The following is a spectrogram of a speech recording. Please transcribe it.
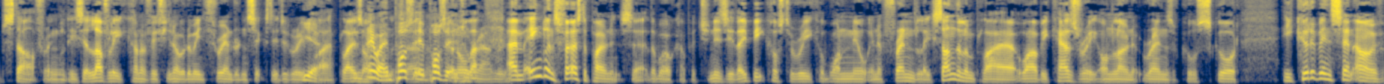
start for England. He's a lovely kind of, if you know what I mean, 360 degree Yeah. player. Plays Anyway, on positive- and- all that. round, really. Um, England's first opponents at the World Cup are Tunisia. They beat Costa Rica 1 0 in a friendly. Sunderland player Wahbi Khazri, on loan at Rennes, of course, scored. He could have been sent off,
